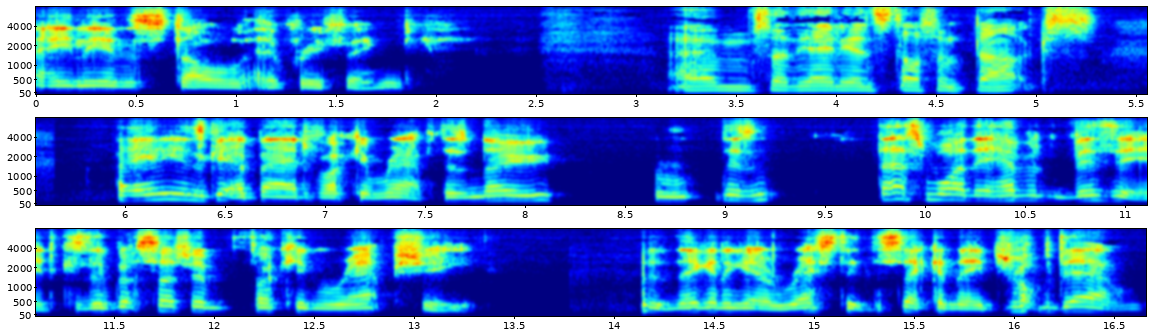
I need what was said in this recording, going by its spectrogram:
Aliens stole everything. Um, so the aliens stole some ducks. Aliens get a bad fucking rap. There's no. There's. That's why they haven't visited because they've got such a fucking rap sheet that they're going to get arrested the second they drop down.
